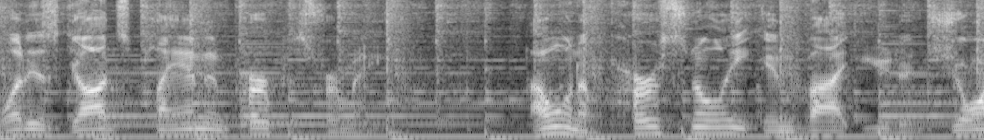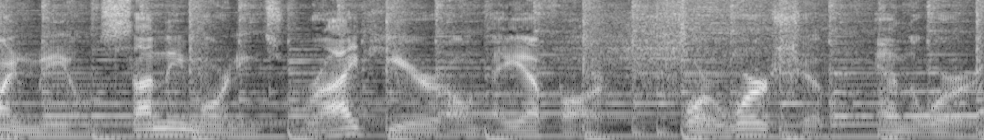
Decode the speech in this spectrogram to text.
What is God's plan and purpose for me? I want to personally invite you to join me on Sunday mornings right here on AFR for worship and the Word.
